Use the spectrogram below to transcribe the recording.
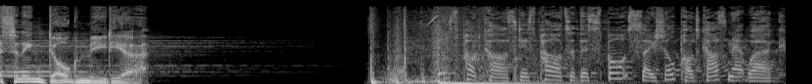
Listening Dog Media. This podcast is part of the Sports Social Podcast Network.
